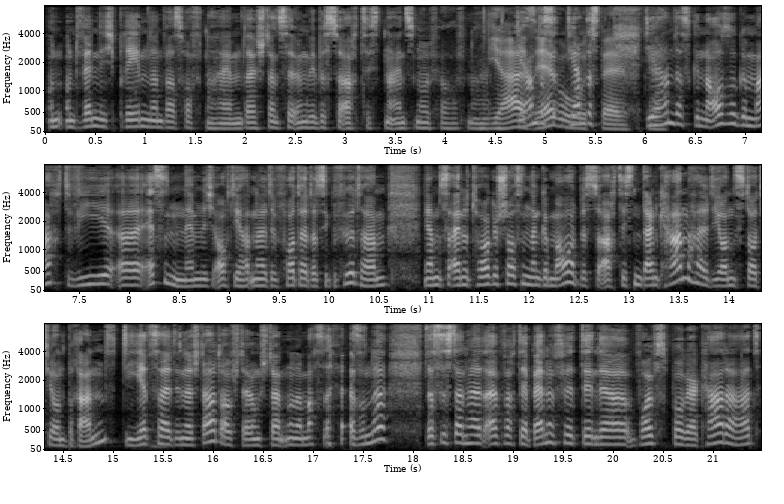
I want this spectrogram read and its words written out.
Und, und wenn nicht Bremen, dann war es Hoffenheim. Da stand es ja irgendwie bis zur 80. 1-0 für Hoffenheim. Ja, die haben sehr das, gut. Die, haben das, die ja. haben das genauso gemacht wie äh, Essen, nämlich auch. Die hatten halt den Vorteil, dass sie geführt haben. Die haben das eine Tor geschossen, dann gemauert bis zur 80. Dann kam halt Jons, Dottir und Brandt, die jetzt halt in der Startaufstellung standen. Und dann machst du, also ne, das ist dann halt einfach der Benefit, den der Wolfsburger Kader hat.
